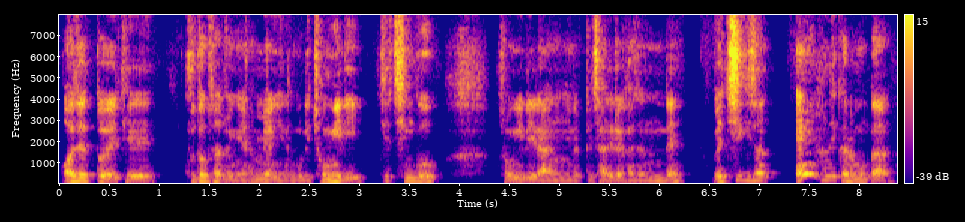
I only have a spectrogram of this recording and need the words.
어제 또 이렇게 구독자 중에 한 명인 우리 종일이 제 친구 종일이랑 이렇게 자리를 가졌는데 외치기 전 에 하니까 뭔가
